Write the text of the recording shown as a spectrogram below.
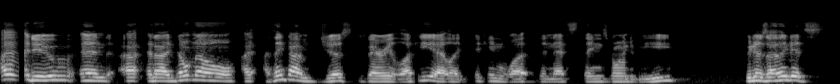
I do, and uh, and I don't know. I, I think I'm just very lucky at like picking what the next thing's going to be, because I think it's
